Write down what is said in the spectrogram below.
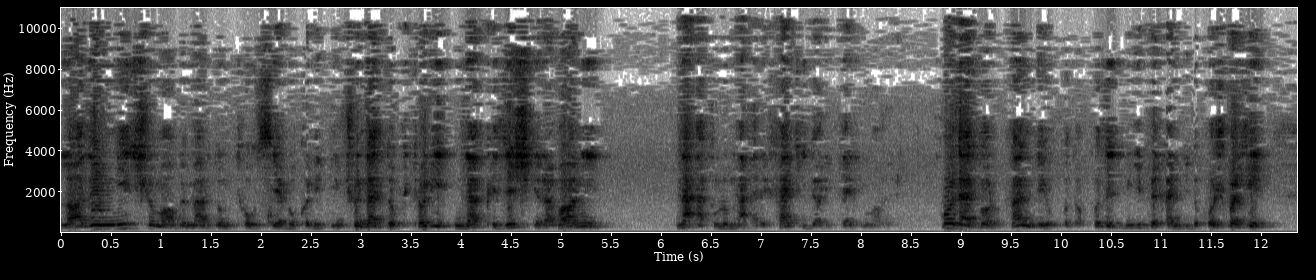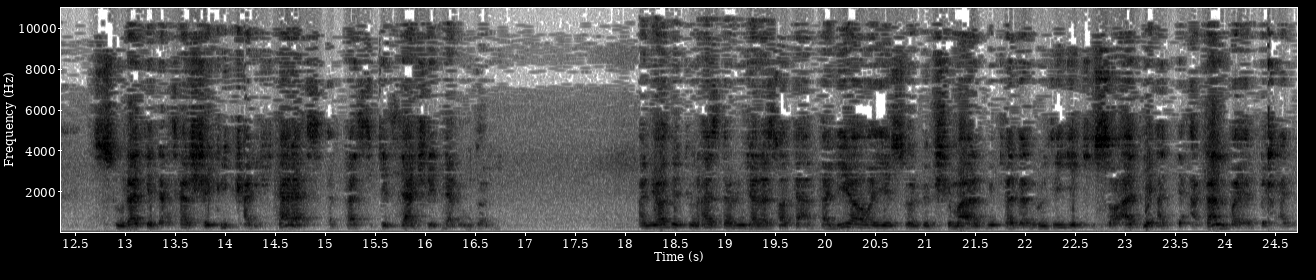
لازم نیست شما به مردم توصیه بکنید این چون نه دکترید نه پزشک روانی نه عقل و معرفتی دارید در این مورد. خودت برو بنده خدا خودت میگی بخندید و خوش باشید. صورت در هر شکلی کریختر است از پسی که زجر در اون دارید. من یادتون هست در اون جلسات اولیه آقای سلبه شما عرض می‌کردن روز یکی ساعتی حد اقل باید بخندید.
